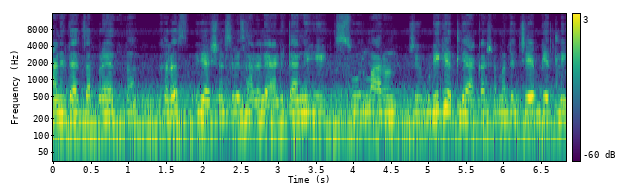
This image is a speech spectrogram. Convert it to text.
आणि त्याचा प्रयत्न खरंच यशस्वी झालेला आहे. आणि त्याने ही सूर मारून जी उडी घेतली आकाशामध्ये झेप घेतली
